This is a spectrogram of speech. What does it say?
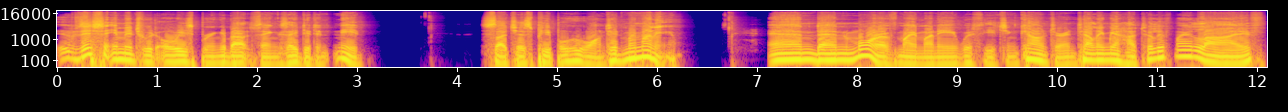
this image would always bring about things I didn't need, such as people who wanted my money and then more of my money with each encounter and telling me how to live my life.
